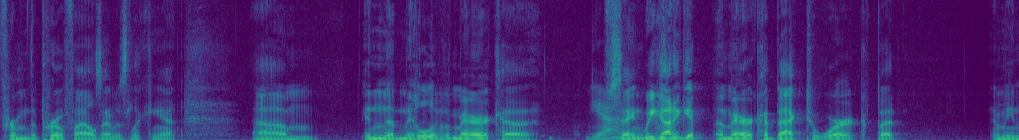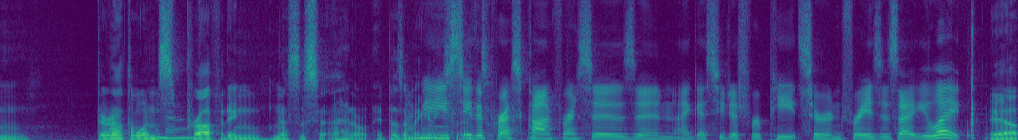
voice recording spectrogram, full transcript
from the profiles I was looking at, um, in the middle of America, yeah. saying we got to get America back to work. But I mean, they're not the ones profiting necessarily. I don't. It doesn't make. I make mean, any you see the press conferences, and I guess you just repeat certain phrases that you like. yeah.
